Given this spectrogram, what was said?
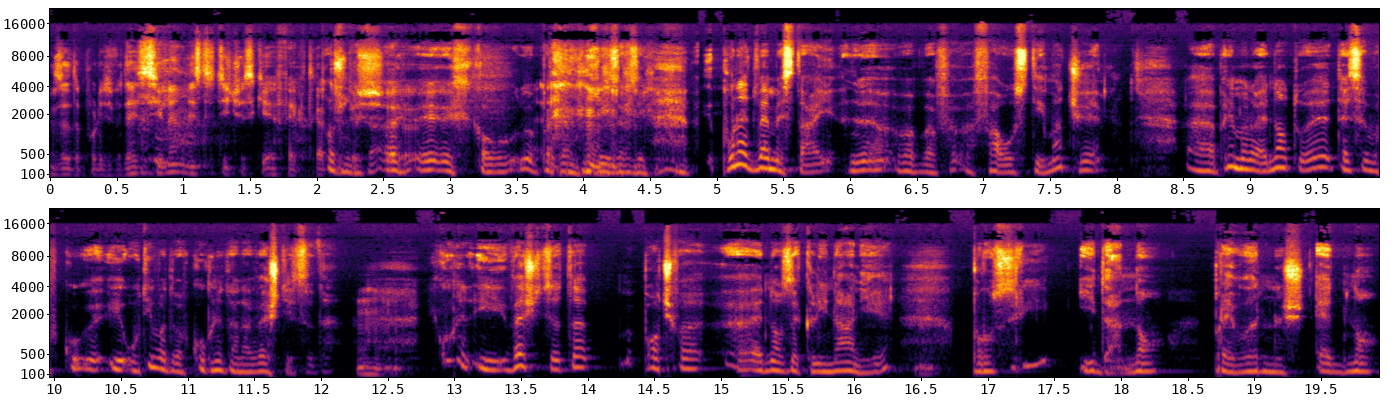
За да произведе силен естетически ефект. Както Точно така. Е, е, колко прекрасно се изрази. Поне две места в, в, в Фауст има, че а, примерно едното е, те са в, и отиват в кухнята на вещицата. Mm-hmm. И, и вещицата почва едно заклинание. Прозри и дано превърнеш едно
